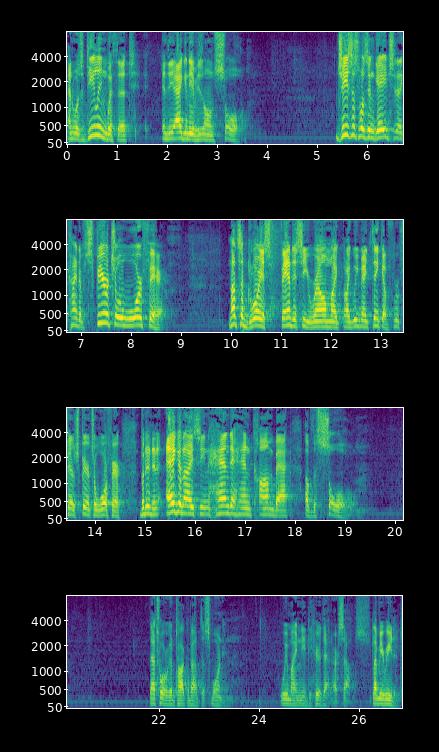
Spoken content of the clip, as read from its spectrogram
and was dealing with it in the agony of his own soul. Jesus was engaged in a kind of spiritual warfare, not some glorious fantasy realm like, like we may think of spiritual warfare, but in an agonizing hand to hand combat of the soul. That's what we're going to talk about this morning. We might need to hear that ourselves. Let me read it.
